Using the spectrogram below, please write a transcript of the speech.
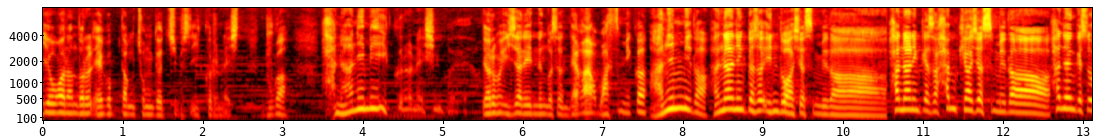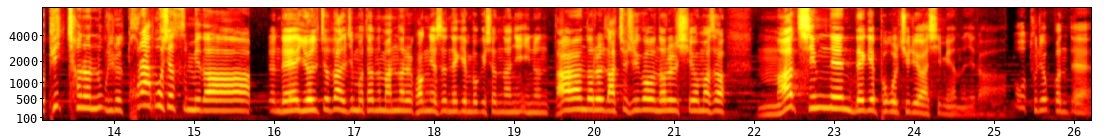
여호와는 너를 애굽 땅 종되었 집에서 이끌어내신 누가 하나님이 이끌어내신 거예요. 여러분 이 자리에 있는 것은 내가 왔습니까? 아닙니다. 하나님께서 인도하셨습니다. 하나님께서 함께 하셨습니다. 하나님께서 비천한 우리를 돌아보셨습니다. 내 열조도 알지 못하는 만나를 광야에서 내게 먹이셨나니 이는 다 너를 낮추시고 너를 시험하사 마침내 내게 복을 주려 하심이었느니라. 또 두렵건대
